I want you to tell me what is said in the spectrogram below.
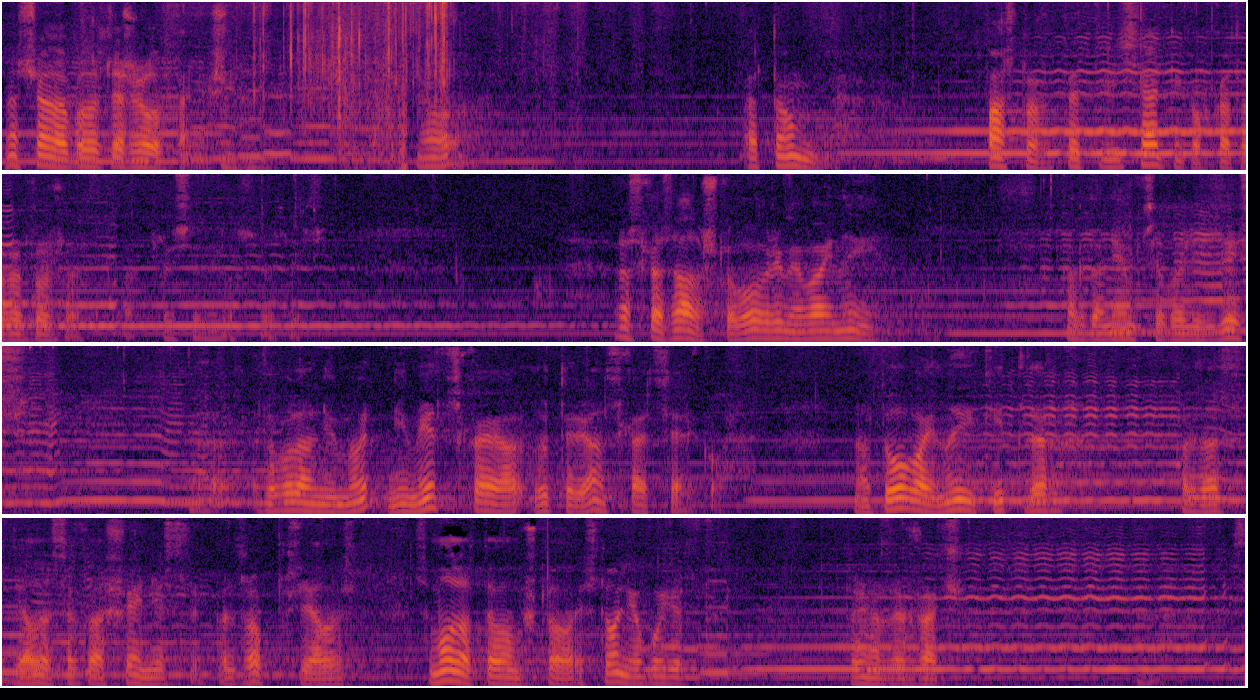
Сначала было тяжело, конечно. Но потом пастор Пятидесятников, который тоже присоединился здесь, рассказал, что во время войны, когда немцы были здесь, э, это была немецкая лютеранская церковь. Но до войны Гитлер, когда сделал соглашение, Петров сделал с Молотовым, что Эстония будет принадлежать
